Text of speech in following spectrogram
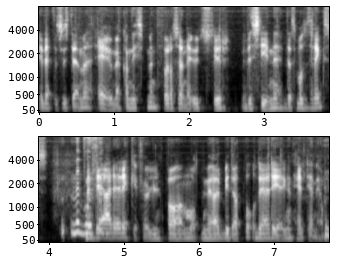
i dette systemet, EU-mekanismen, for å sende utstyr, medisiner, det som måtte trengs. Men, men, det er rekkefølgen på måten vi har bidratt på, og det er regjeringen helt enig om.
